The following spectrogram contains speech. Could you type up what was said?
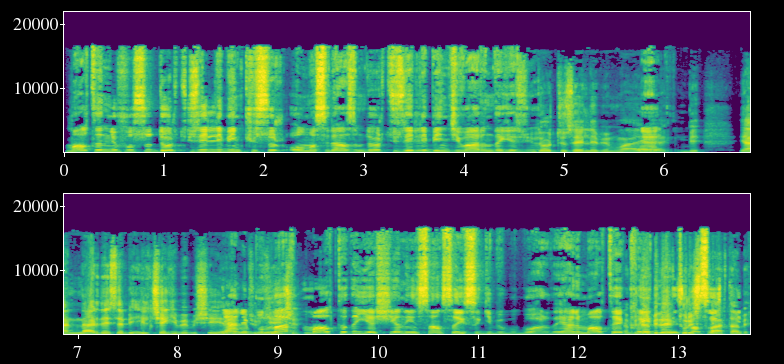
Malta'nın nüfusu 450 bin küsur olması lazım. 450 bin civarında geziyor. 450 bin vay Evet. be. Bir, yani neredeyse bir ilçe gibi bir şey yani, yani Türkiye bunlar için. Malta'da yaşayan insan sayısı gibi bu bu arada. Yani Malta'ya Bir de, kayıtlı bir de insan turist sayısı var tabii.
